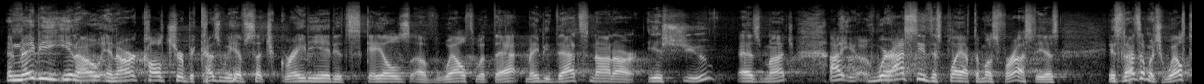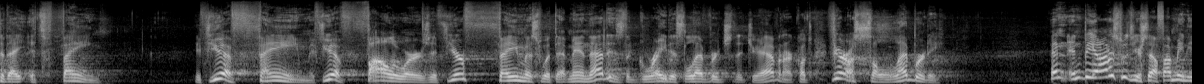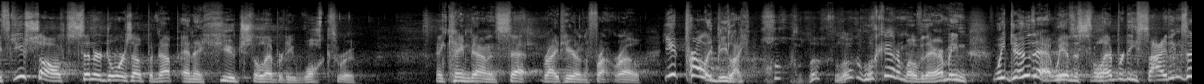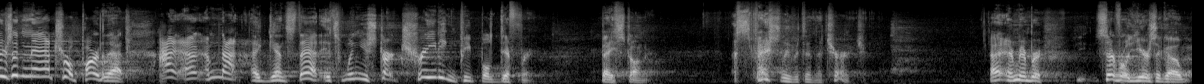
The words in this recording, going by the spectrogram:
And maybe, you know, in our culture, because we have such gradated scales of wealth with that, maybe that's not our issue as much. I, where I see this play out the most for us is it's not so much wealth today, it's fame. If you have fame, if you have followers, if you're famous with that, man, that is the greatest leverage that you have in our culture. If you're a celebrity, and, and be honest with yourself, I mean, if you saw center doors open up and a huge celebrity walk through and came down and sat right here in the front row, you'd probably be like, oh, look, look, look at him over there. I mean, we do that. We have the celebrity sightings. There's a natural part of that. I, I, I'm not against that. It's when you start treating people different based on it especially within the church. I remember several years ago,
